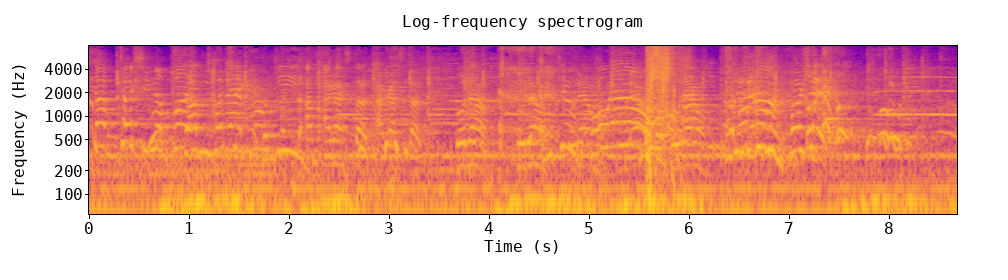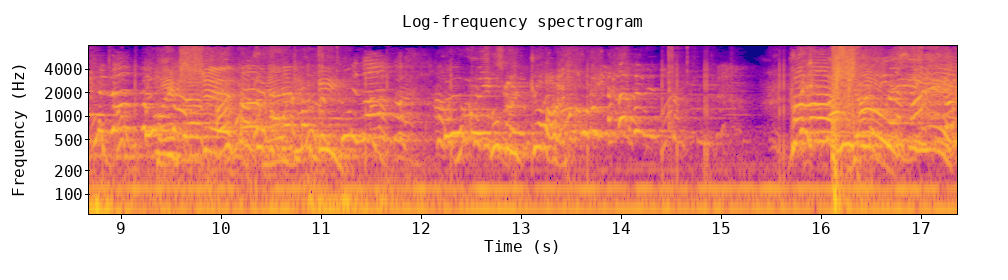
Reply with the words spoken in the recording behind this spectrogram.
Stop touching the button. Stop touching the button. I'm, I got stuck. I got stuck. Go down. Go down. Go down. Go down. Go down. Go down. Push it. Holy shit. Oh my god. Come on. Yo. Stop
